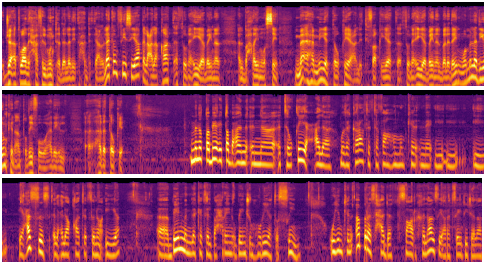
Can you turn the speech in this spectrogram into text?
جاءت واضحة في المنتدى الذي تحدثت عنه لكن في سياق العلاقات الثنائية بين البحرين والصين ما أهمية توقيع الاتفاقيات الثنائية بين البلدين وما الذي يمكن أن تضيفه هذه هذا التوقيع؟ من الطبيعي طبعا إن التوقيع على مذكرات التفاهم ممكن إنه يعزز العلاقات الثنائية بين مملكة البحرين وبين جمهورية الصين ويمكن أبرز حدث صار خلال زيارة سيدي جلالة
